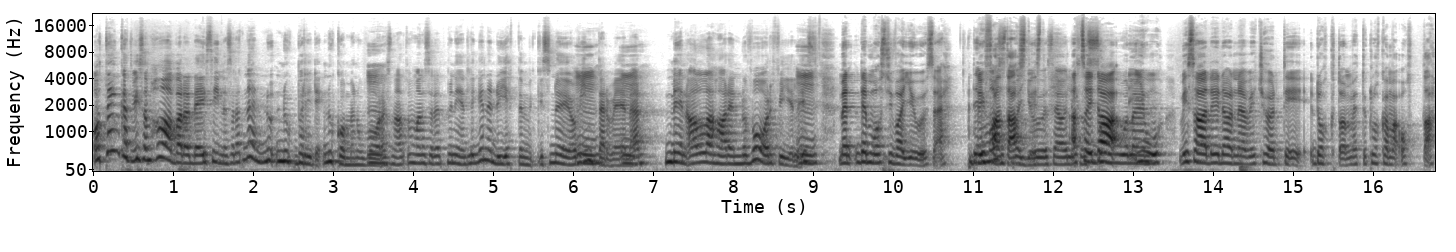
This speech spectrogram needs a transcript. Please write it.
Och tänk att vi som har bara det i sinne sådär att nej nu, nu, börjar det, nu kommer nog Mm. våren snart. Och man är sådär att men egentligen är det jättemycket snö och vinterväder. Men alla har ändå vårfilis. mm. men det måste ju vara ljuset. Det är måste vara fantastiskt. liksom alltså idag, solen. jo, vi sa det idag när vi körde till doktorn, vet du, klockan var åtta.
